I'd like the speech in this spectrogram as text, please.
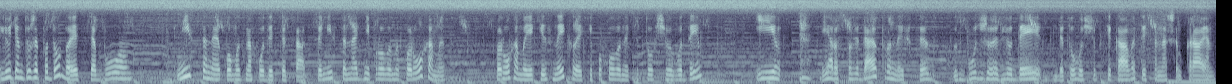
Людям дуже подобається, бо місце, на якому знаходиться сад, це місце над Дніпровими порогами, порогами, які зникли, які поховані під товщою води. І я розповідаю про них. Це збуджує людей для того, щоб цікавитися нашим краєм.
